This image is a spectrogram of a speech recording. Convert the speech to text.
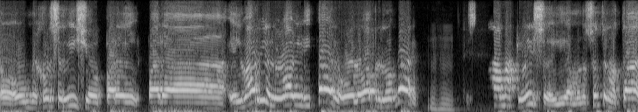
o un mejor servicio para el, para el barrio, lo va a habilitar o lo va a prolongar. Es nada más que eso, digamos. Nosotros no está,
